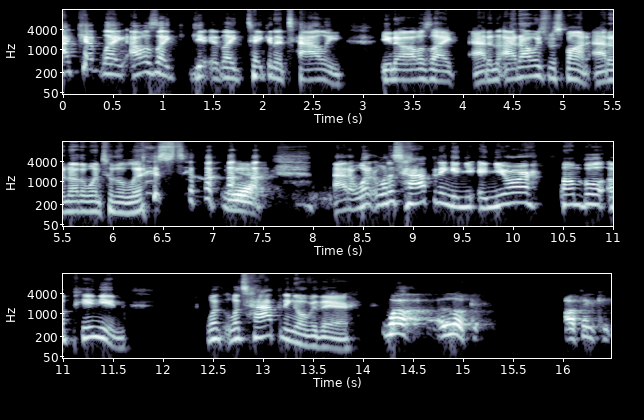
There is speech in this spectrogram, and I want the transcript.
I kept like I was like get, like taking a tally. You know, I was like, add an. I'd always respond, add another one to the list. yeah. Add what what is happening in in your humble opinion? What what's happening over there? Well, look, I think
